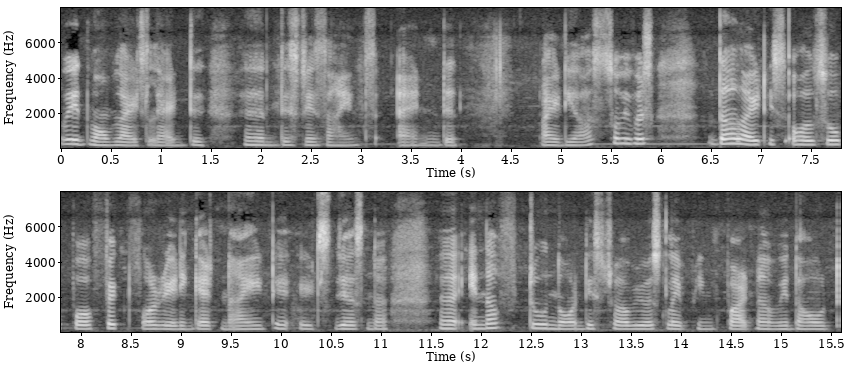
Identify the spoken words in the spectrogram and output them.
with warm lights LED uh, designs and ideas. So viewers the light is also perfect for reading at night. It's just uh, enough to not disturb your sleeping partner without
